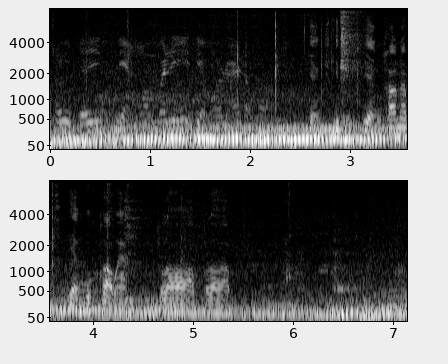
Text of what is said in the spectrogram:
เขาอยู่ได้ยินเสียงมันไม่ได้ยินเสียงมันได้หรอกพ่อเสียงกินเสียงข้าวหน้าเสียงหมูกรอบอะกรอบกรอบโอ้โห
